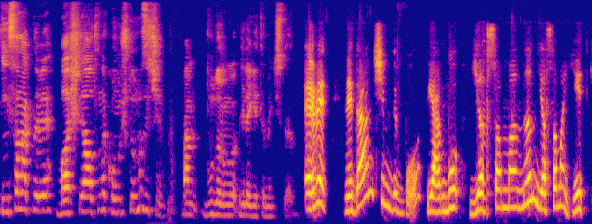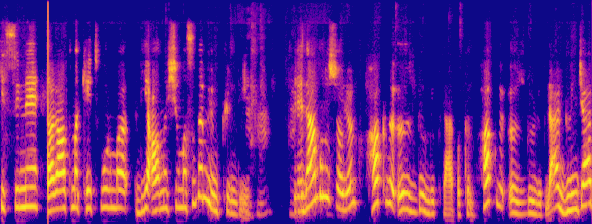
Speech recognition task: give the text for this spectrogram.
insan hakları başlığı altında konuştuğumuz için ben bu durumu dile getirmek istiyorum. Evet. Neden şimdi bu? Yani bu yasamanın yasama yetkisini daraltma, ket vurma diye anlaşılması da mümkün değil. Hı hı. Neden bunu söylüyorum? Hak ve özgürlükler bakın hak ve özgürlükler güncel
